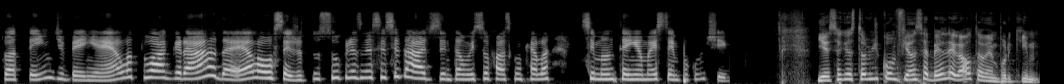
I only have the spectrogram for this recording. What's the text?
tu atende bem ela, tu agrada ela, ou seja, tu supre as necessidades. Então, isso faz com que ela se mantenha mais tempo contigo. E essa questão de confiança é bem legal também, porque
